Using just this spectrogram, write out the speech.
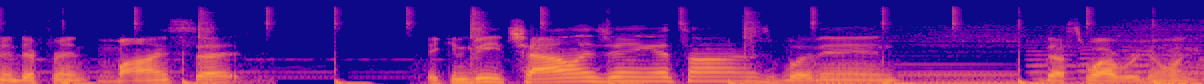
a different mindset. It can be challenging at times, but then that's why we're doing it.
